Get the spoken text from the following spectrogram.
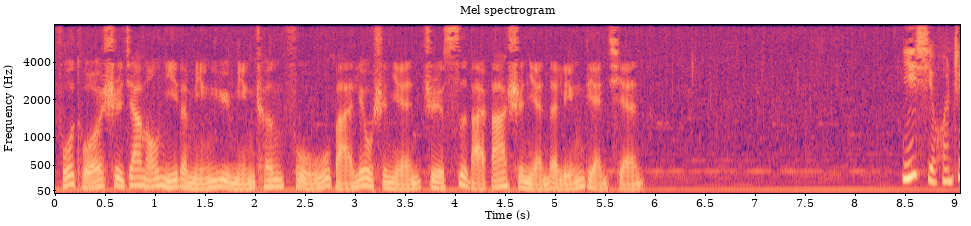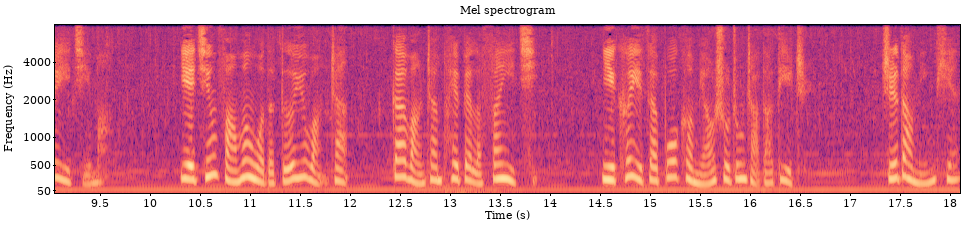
佛陀释迦牟尼的名誉名称负五百六十年至四百八十年的零点前。你喜欢这一集吗？也请访问我的德语网站，该网站配备了翻译器，你可以在播客描述中找到地址。直到明天。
